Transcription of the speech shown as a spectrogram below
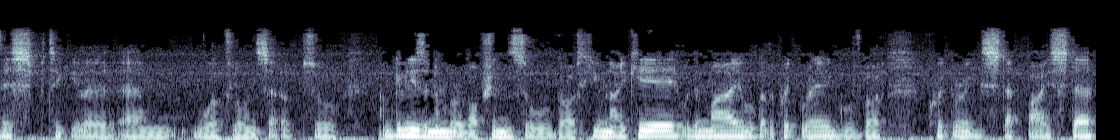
this particular um, workflow and setup. So I'm giving you a number of options. So we've got human IK within Maya, we've got the quick rig, we've got quick rig step by step,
